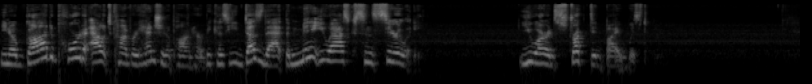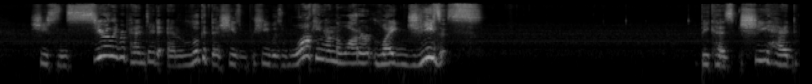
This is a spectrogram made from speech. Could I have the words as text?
you know, God poured out comprehension upon her because He does that the minute you ask sincerely. You are instructed by wisdom. She sincerely repented, and look at this. She's she was walking on the water like Jesus. Because she had,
